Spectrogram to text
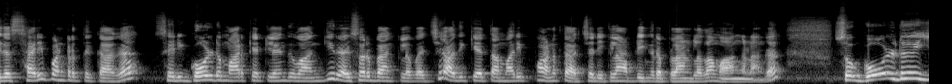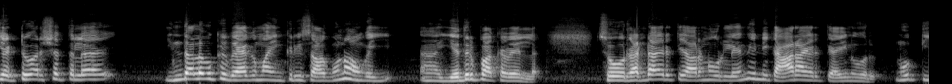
இதை சரி பண்ணுறதுக்காக சரி கோல்டு மார்க்கெட்லேருந்து வாங்கி ரிசர்வ் பேங்க்கில் வச்சு அதுக்கேற்ற மாதிரி பணத்தை அச்சடிக்கலாம் அப்படிங்கிற பிளானில் தான் வாங்கினாங்க. ஸோ கோல்டு எட்டு வருஷத்தில் இந்த அளவுக்கு வேகமாக இன்க்ரீஸ் ஆகும்னு அவங்க எதிர்பார்க்கவே இல்லை. ஸோ ரெண்டாயிரத்தி அறநூறுலேருந்து இன்றைக்கி ஆறாயிரத்தி ஐநூறு நூற்றி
